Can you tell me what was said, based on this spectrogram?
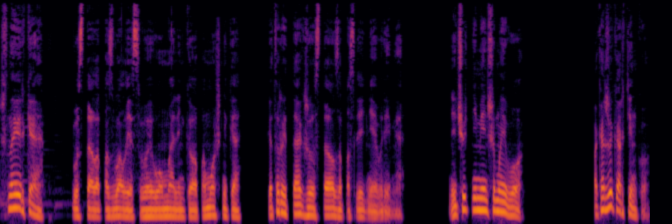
«Шнырька!» — устало позвал я своего маленького помощника, который также устал за последнее время. Ничуть не меньше моего. «Покажи картинку».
